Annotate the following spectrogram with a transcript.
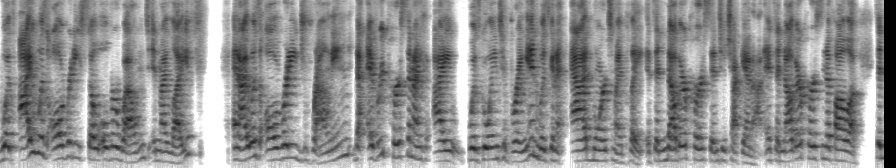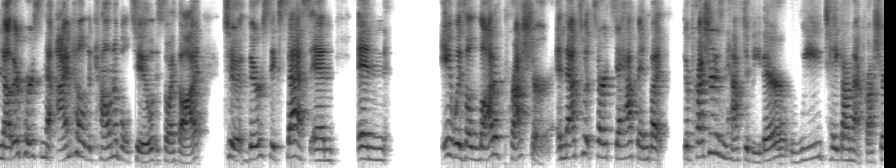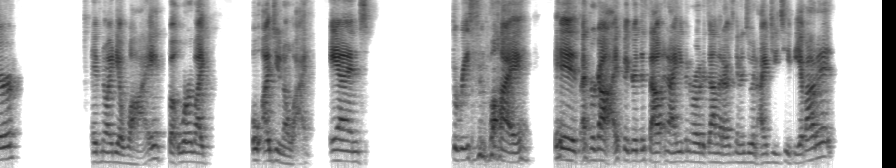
was I was already so overwhelmed in my life and I was already drowning that every person I, I was going to bring in was going to add more to my plate. It's another person to check in on. It's another person to follow up. It's another person that I'm held accountable to. So I thought to their success and, and it was a lot of pressure and that's what starts to happen. But the pressure doesn't have to be there. We take on that pressure I have no idea why, but we're like, oh, I do know why. And the reason why is I forgot, I figured this out and I even wrote it down that I was going to do an IGTV about it.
